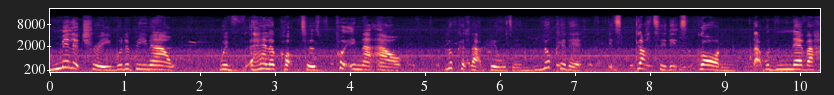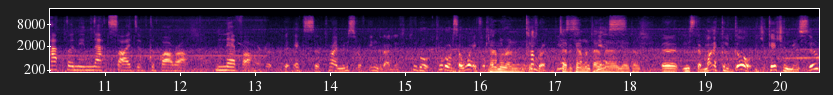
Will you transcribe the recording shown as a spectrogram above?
Military would have been out with helicopters putting that out. Look at that building. Look at it. It's gutted. It's gone. That would never happen in that side of the borough. Never. the ex-prime minister of England is two, ro- two roads away from Cameron, Cameron, David yes, Cameron down yes. there, yeah, does. Uh, Mr. Michael Gove, education minister,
